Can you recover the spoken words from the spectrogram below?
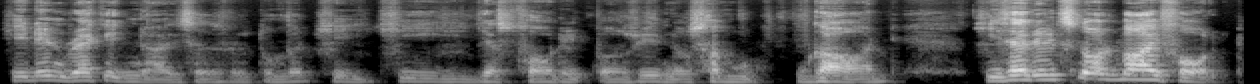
She didn't recognize Hazrat Umar. She, she just thought it was, you know, some god. She said, It's not my fault.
